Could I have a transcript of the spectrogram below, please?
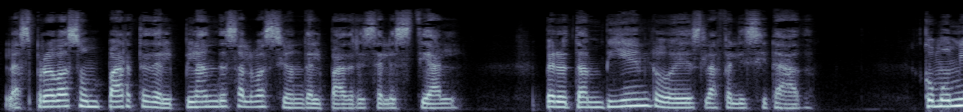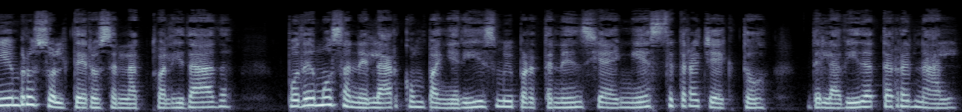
Las pruebas son parte del plan de salvación del Padre Celestial, pero también lo es la felicidad. Como miembros solteros en la actualidad, podemos anhelar compañerismo y pertenencia en este trayecto de la vida terrenal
